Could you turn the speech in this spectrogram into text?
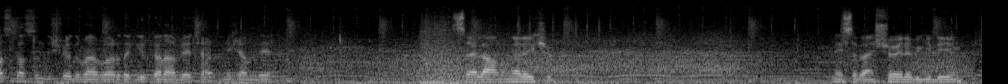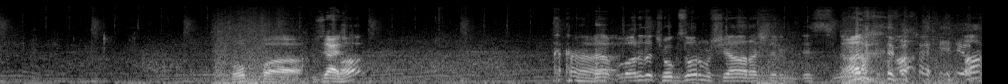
Az kalsın düşüyordum ha bu arada Gürkan abiye çarpmayacağım diye. Selamun aleyküm. Neyse ben şöyle bir gideyim. Hoppa. Güzel. Ha? Ya bu arada çok zormuş ya araçların gitmesi. Lan. Ah,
